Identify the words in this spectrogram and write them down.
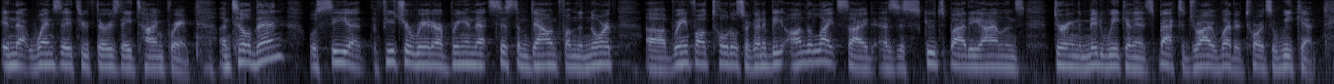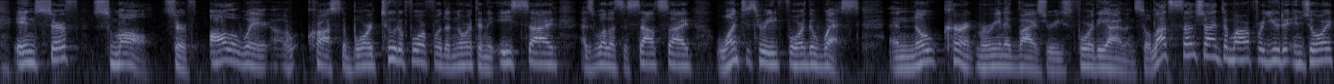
in that Wednesday through Thursday time frame. Until then, we'll see uh, the future radar bringing that system down from the north. Uh, rainfall totals are going to be on the light side as it scoots by the islands during the midweek, and then it's back to dry weather towards the weekend. In surf, small surf all the way across the board. Two to four for the north and the east side, as well as the south side. One to three for the west. And no current marine advisories for the island. So lots of sunshine tomorrow for you to enjoy.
